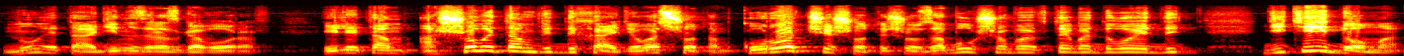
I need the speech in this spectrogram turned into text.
Ну, это один из разговоров. Или там, а що ви там віддихаєте? У вас що там, курот чи що? Ти що, забув, щоб в тебе двоє дітей вдома?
